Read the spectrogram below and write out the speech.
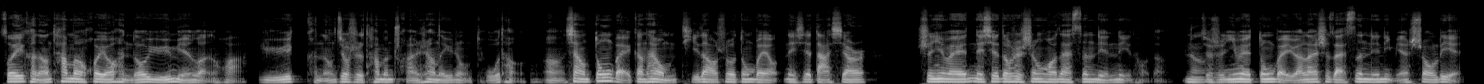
所以可能他们会有很多渔民文化，鱼可能就是他们船上的一种图腾啊、像东北，刚才我们提到说东北有那些大仙儿，是因为那些都是生活在森林里头的，嗯，就是因为东北原来是在森林里面狩猎，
